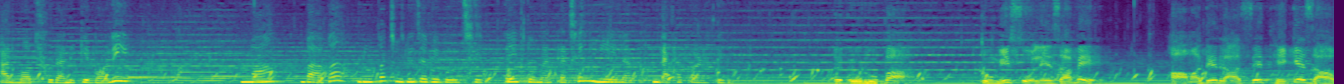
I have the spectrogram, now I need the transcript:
আর মৎস্য রানীকে বলে মা বাবা রূপা চলে যাবে বলছে তাই তোমার কাছে নিয়ে এলাম দেখা করাতে। রূপা তুমি চলে যাবে। আমাদের রাজ্যে থেকে যাও।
